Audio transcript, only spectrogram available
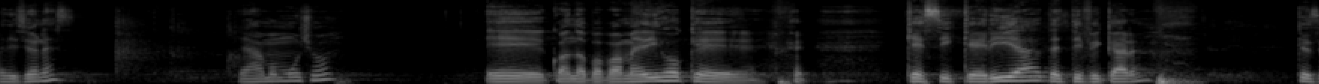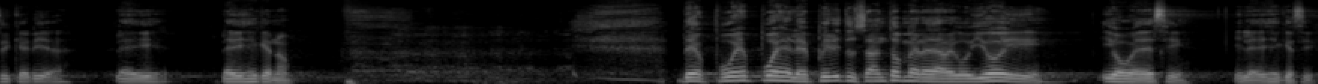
Bendiciones. Les amo mucho. Eh, cuando papá me dijo que, que si quería testificar, que si quería, le dije, le dije que no. Después, pues, el Espíritu Santo me redargulló y, y obedecí. Y le dije que sí.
